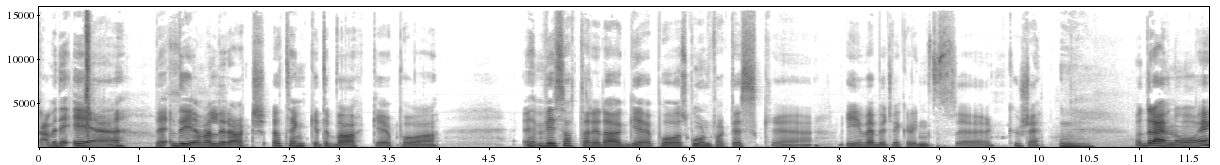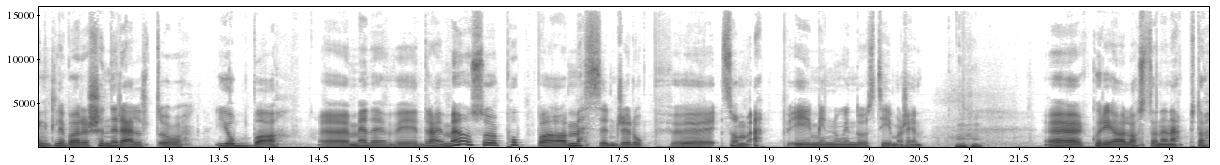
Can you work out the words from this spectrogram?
Ja, men det er, det, det er veldig rart å tenke tilbake på eh, Vi satt her i dag eh, på skolen, faktisk, eh, i webutviklingskurset. Mm. Og drev nå egentlig bare generelt og jobba eh, med det vi drev med, og så poppa Messenger opp eh, som app i min Windows 10-maskin. Mhm. eh, hvor jeg har lasta ned en app, da.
